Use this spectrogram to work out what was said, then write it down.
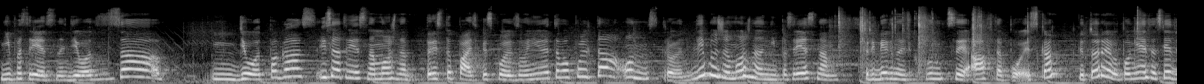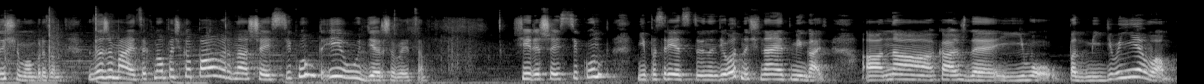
непосредственно диод за диод погас, и, соответственно, можно приступать к использованию этого пульта, он настроен. Либо же можно непосредственно прибегнуть к функции автопоиска, которая выполняется следующим образом. Зажимается кнопочка Power на 6 секунд и удерживается. Через 6 секунд непосредственно диод начинает мигать. А, на каждое его подмигивание вам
